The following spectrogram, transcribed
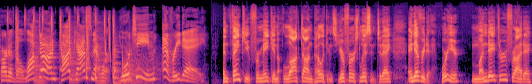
Part of the Locked On Podcast Network, your team every day. And thank you for making Locked On Pelicans your first listen today and every day. We're here Monday through Friday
